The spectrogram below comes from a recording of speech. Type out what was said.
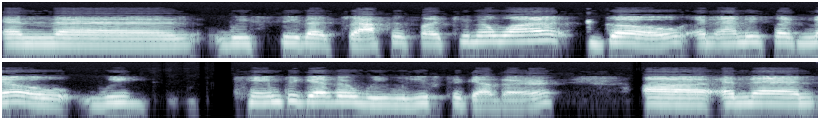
and then we see that Jack is like, you know what, go. And Andy's like, no, we came together, we leave together. Uh, and then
